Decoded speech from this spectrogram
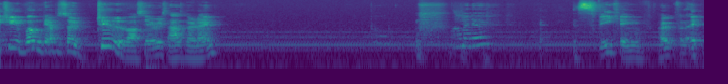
Hey YouTube, welcome to episode 2 of our series that has no name. What am I doing? Speaking, hopefully.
